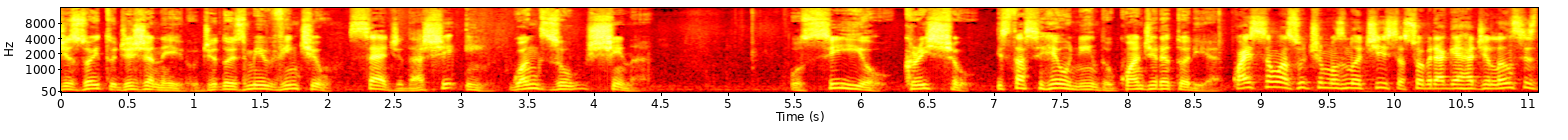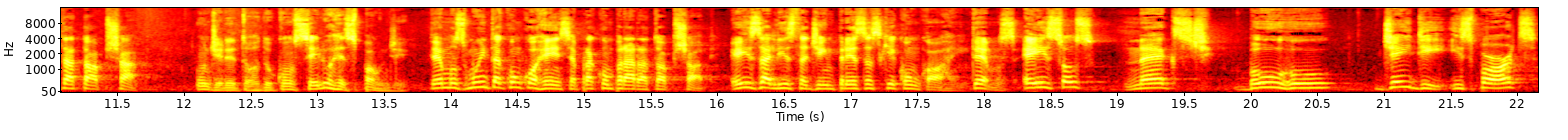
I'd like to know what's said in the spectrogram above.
18 de janeiro de 2021, sede da Shein, Guangzhou, China. O CEO, Chris Shu, está se reunindo com a diretoria. Quais são as últimas notícias sobre a guerra de lances da Topshop? Um diretor do conselho responde: Temos muita concorrência para comprar a Topshop. Eis a lista de empresas que concorrem. Temos ASOS, Next, Boohoo, JD Sports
